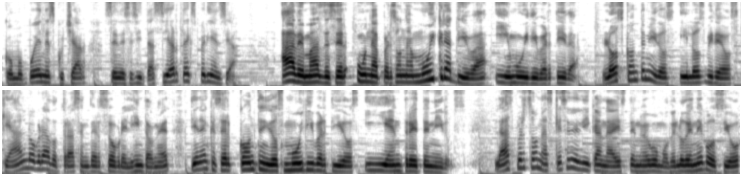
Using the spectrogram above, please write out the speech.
Como pueden escuchar, se necesita cierta experiencia, además de ser una persona muy creativa y muy divertida. Los contenidos y los videos que han logrado trascender sobre el Internet tienen que ser contenidos muy divertidos y entretenidos. Las personas que se dedican a este nuevo modelo de negocio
